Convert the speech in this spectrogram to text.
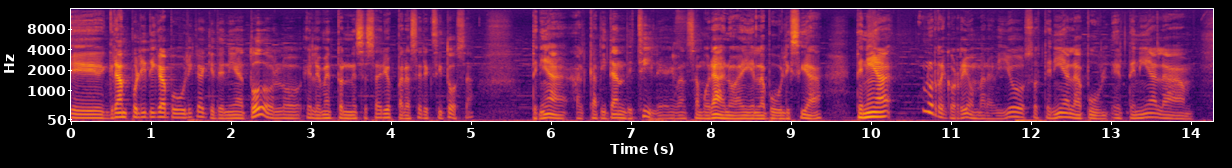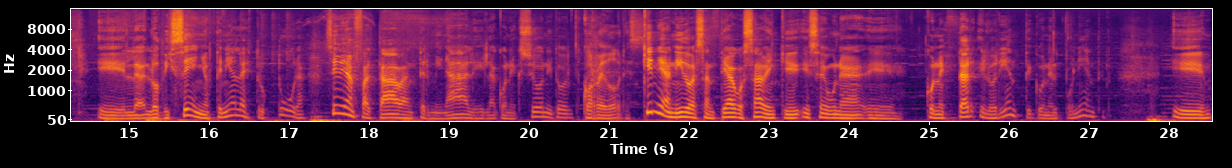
Eh, gran política pública que tenía todos los elementos necesarios para ser exitosa tenía al capitán de Chile, Iván Zamorano, ahí en la publicidad, tenía unos recorridos maravillosos, tenía la eh, tenía eh, la, los diseños, tenía la estructura. Si bien faltaban terminales y la conexión y todo. El... Corredores. Quienes han ido a Santiago saben que esa es una. Eh, conectar el oriente con el poniente. ¿Y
